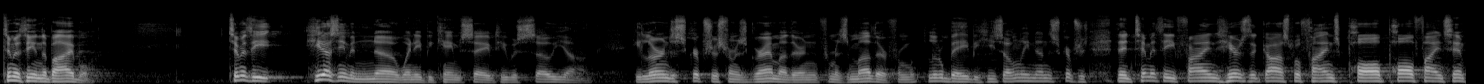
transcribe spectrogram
Timothy in the Bible. Timothy, he doesn't even know when he became saved. He was so young. He learned the scriptures from his grandmother and from his mother, from little baby. He's only known the scriptures. Then Timothy finds, hears the gospel, finds Paul. Paul finds him.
